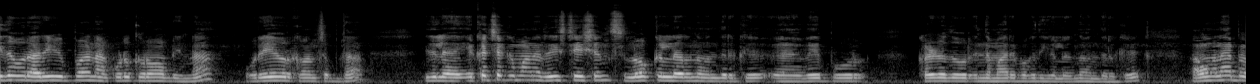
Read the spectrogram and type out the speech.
இதை ஒரு அறிவிப்பாக நான் கொடுக்குறோம் அப்படின்னா ஒரே ஒரு கான்செப்ட் தான். இதில் எக்கச்சக்கமான ரிஜிஸ்ட்ரேஷன்ஸ் லோக்கல்ல இருந்து வந்திருக்கு. வேப்பூர் கழுதூர் இந்த மாதிரி பகுதிகளில் இருந்து வந்திருக்கு. அவங்களாம் இப்போ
